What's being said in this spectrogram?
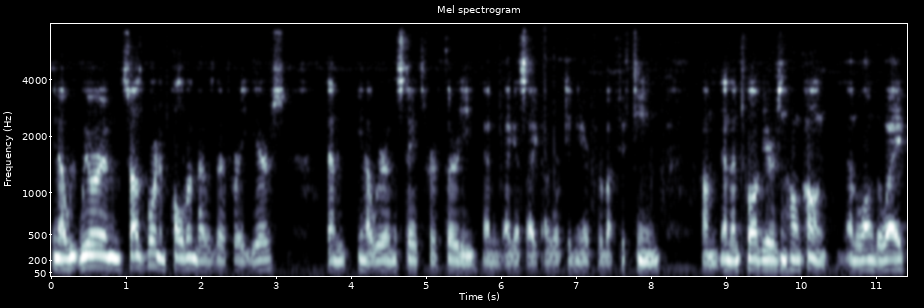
You know, we, we were in. So I was born in Poland. I was there for eight years and you know we were in the states for 30 and i guess i, I worked in new york for about 15 um, and then 12 years in hong kong. And along the way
